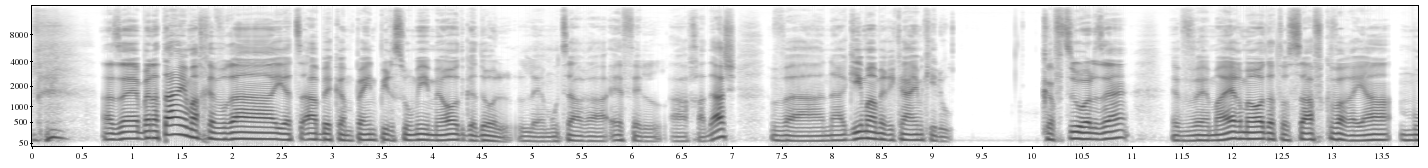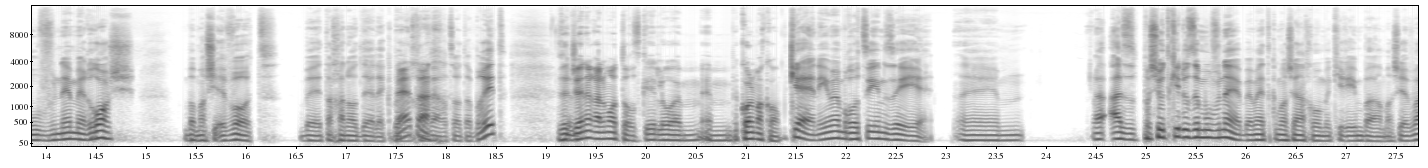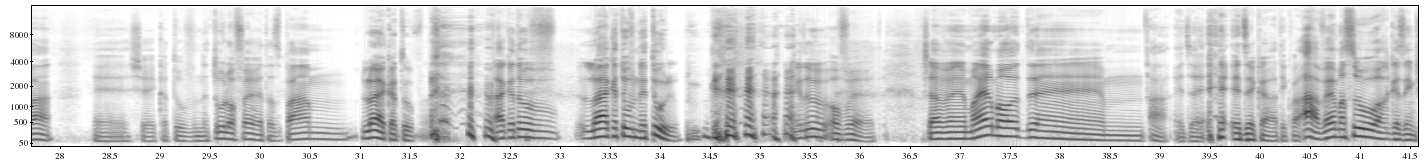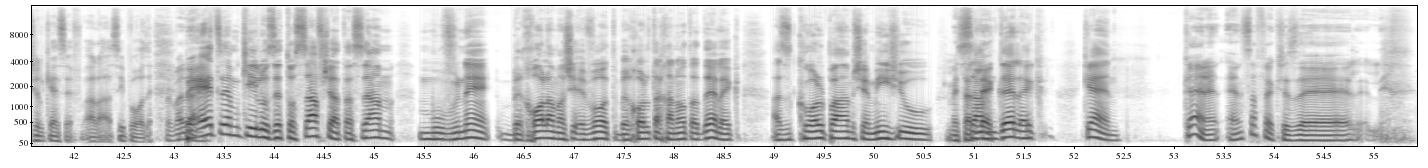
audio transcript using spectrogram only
אז uh, בינתיים החברה יצאה בקמפיין פרסומי מאוד גדול למוצר האת'ל החדש, והנהגים האמריקאים כאילו קפצו על זה, ומהר מאוד התוסף כבר היה מובנה מראש במשאבות בתחנות דלק. ברחבי ארצות הברית. זה ג'נרל מוטורס, כאילו, הם הם בכל מקום. כן, אם הם רוצים זה יהיה. אז פשוט כאילו זה מובנה, באמת, כמו שאנחנו מכירים במשאבה, אה, שכתוב נטול עופרת, אז פעם לא היה כתוב. היה כתוב, לא היה כתוב נטול, היה כתוב עופרת. עכשיו, אה, מהר מאוד, אה, אה, את זה, את זה קראתי כבר. אה, והם עשו ארגזים של כסף על הסיפור הזה. בוודאי. בעצם כאילו זה תוסף שאתה שם מובנה בכל המשאבות, בכל תחנות הדלק, אז כל פעם שמישהו מתדלק. שם דלק, כן, כן, אין- אין ספק שזה,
